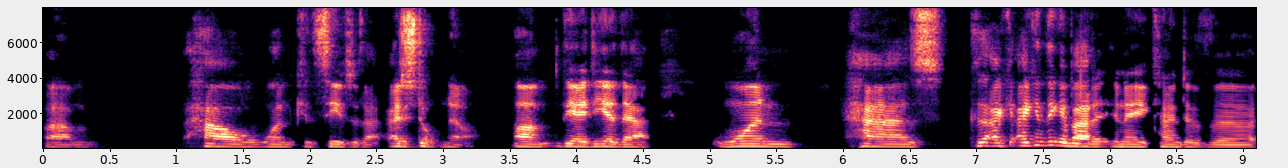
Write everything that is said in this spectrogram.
um, how one conceives of that. I just don't know. Um, the idea that one has, because I, I can think about it in a kind of, uh,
